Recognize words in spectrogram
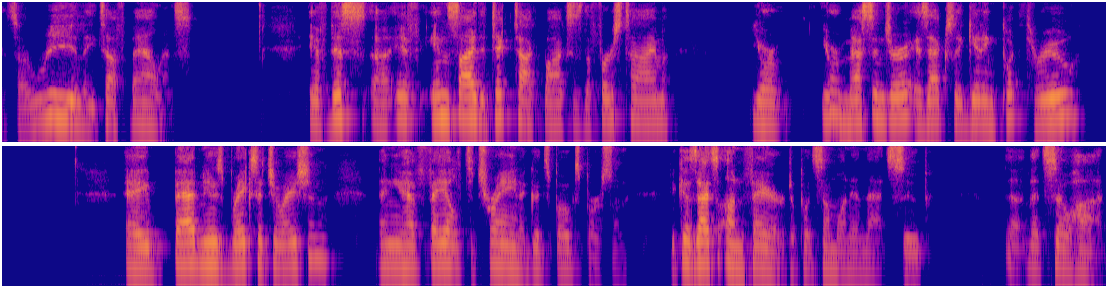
It's a really tough balance. If this, uh, if inside the TikTok box is the first time your your messenger is actually getting put through a bad news break situation, then you have failed to train a good spokesperson because that's unfair to put someone in that soup that's so hot.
